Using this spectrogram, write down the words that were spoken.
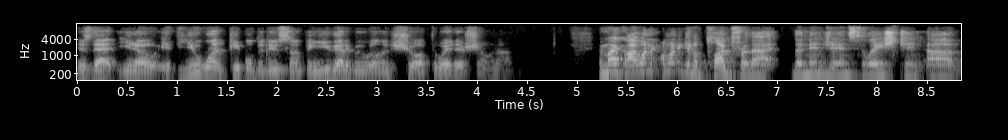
is that you know if you want people to do something you got to be willing to show up the way they're showing up. And michael i want to i want to give a plug for that the ninja installation. Um,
